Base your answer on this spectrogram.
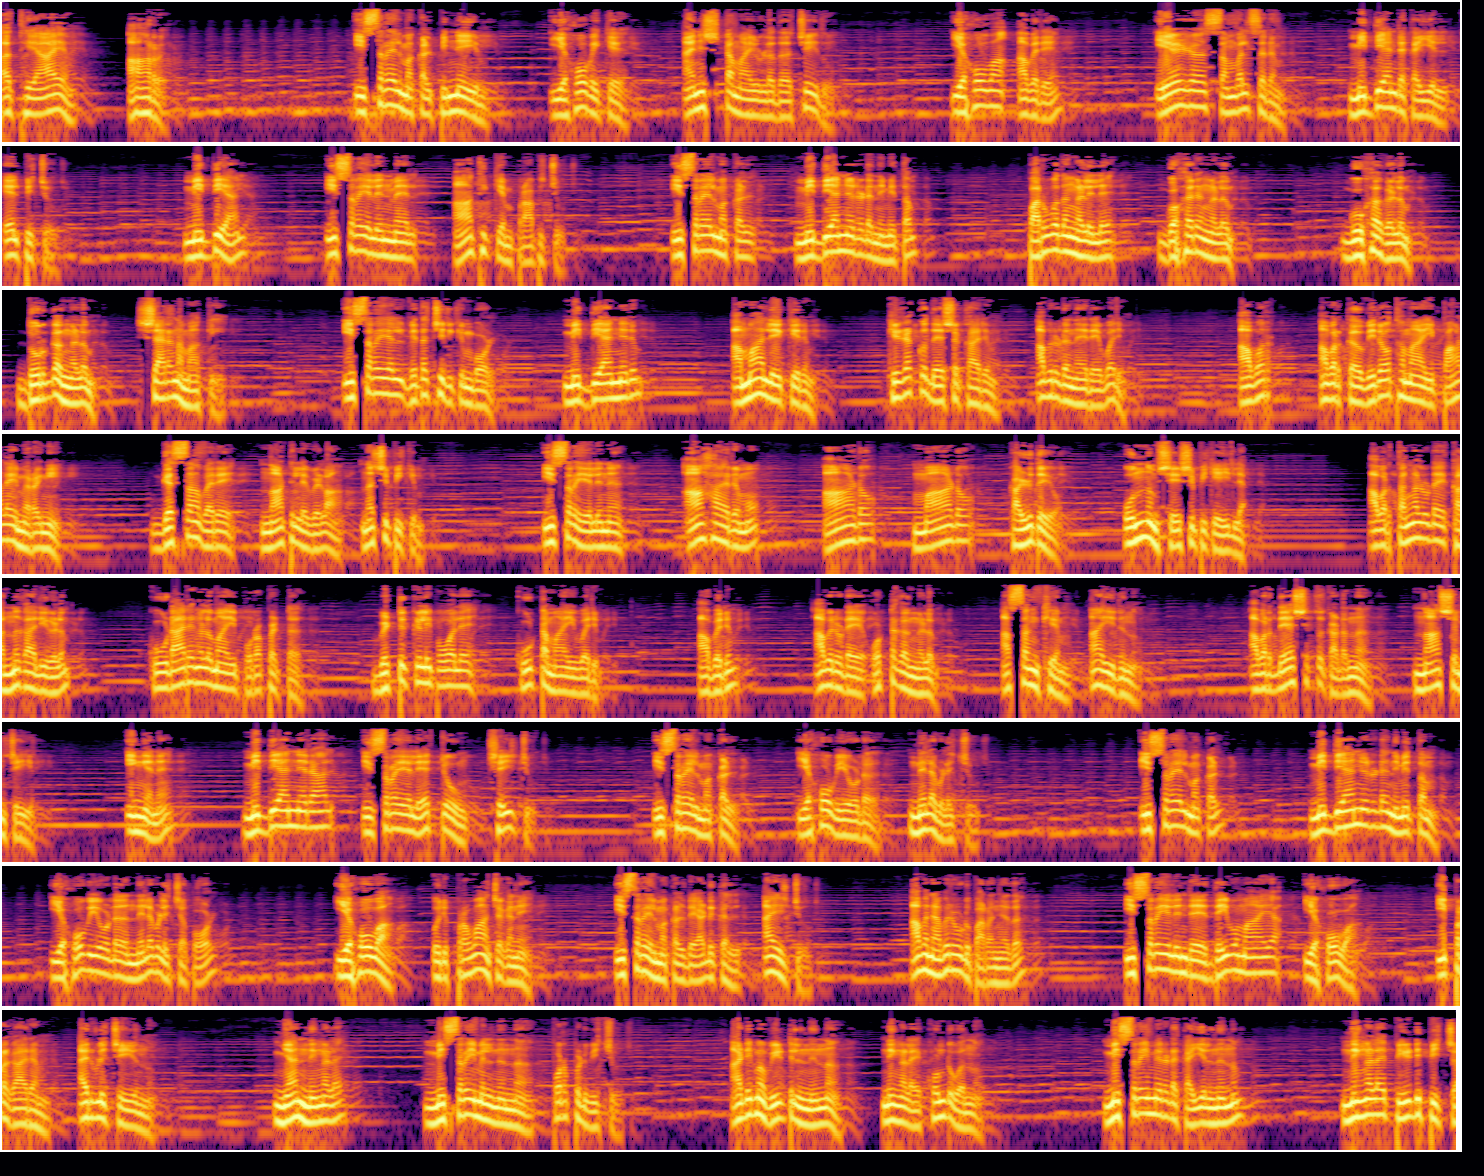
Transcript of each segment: അധ്യായം ആറ്. ഇസ്രയേൽ മക്കൾ പിന്നെയും യഹോവയ്ക്ക് അനിഷ്ടമായുള്ളത് ചെയ്തു. യഹോവ അവരെ ഏഴ് സംവത്സരം മിദ്യാന്റെ കയ്യിൽ ഏൽപ്പിച്ചു. മിദ്യാൻ ഇസ്രയേലിന്മേൽ ആധിക്യം പ്രാപിച്ചു. ഇസ്രയേൽ മക്കൾ മിദ്യാന്യരുടെ നിമിത്തം പർവതങ്ങളിലെ ഗുഹരങ്ങളും ഗുഹകളും ദുർഗങ്ങളും ശരണമാക്കി. ഇസ്രയേൽ വിതച്ചിരിക്കുമ്പോൾ മിദ്യാന്യരും അമാലേക്കരും കിഴക്കുദേശക്കാരും അവരുടെ നേരെ വരും. അവർ അവർക്ക് വിരോധമായി പാളയമിറങ്ങി ഗസ വരെ നാട്ടിലെ വിള നശിപ്പിക്കും. ഇസ്രയേലിന് ആഹാരമോ ആടോ മാടോ കഴുതയോ ഒന്നും ശേഷിപ്പിക്കയില്ല. അവർ തങ്ങളുടെ കന്നുകാലികളും കൂടാരങ്ങളുമായി പുറപ്പെട്ട് വെട്ടുക്കിളി പോലെ കൂട്ടമായി വരും. അവരും അവരുടെ ഒട്ടകങ്ങളും അസംഖ്യം ആയിരുന്നു. അവർ ദേശത്ത് കടന്ന് നാശം ചെയ്യും. ഇങ്ങനെ മിഥ്യാന്യരാൽ ഇസ്രയേൽ ഏറ്റവും ക്ഷയിച്ചു. ഇസ്രയേൽ മക്കൾ യഹോവയോട് നിലവിളിച്ചു. ഇസ്രയേൽ മക്കൾ മിഥ്യാന്യരുടെ നിമിത്തം യഹോവയോട് നിലവിളിച്ചപ്പോൾ യഹോവ ഒരു പ്രവാചകനെ ഇസ്രയേൽ മക്കളുടെ അടുക്കൽ അയച്ചു. അവൻ അവരോട് പറഞ്ഞത് ഇസ്രയേലിന്റെ ദൈവമായ യഹോവ ഇപ്രകാരം അരുളി ചെയ്യുന്നു ഞാൻ നിങ്ങളെ മിശ്രൈമിൽ നിന്ന് പുറപ്പെടുവിച്ചു. അടിമ വീട്ടിൽ നിന്ന് നിങ്ങളെ കൊണ്ടുവന്നു. മിശ്രൈമ്യരുടെ കയ്യിൽ നിന്നും നിങ്ങളെ പീഡിപ്പിച്ച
